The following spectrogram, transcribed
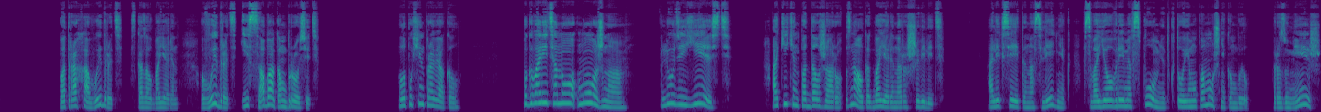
«Потроха выдрать», — сказал боярин, выдрать и собакам бросить. Лопухин провякал. Поговорить оно можно. Люди есть. А Кикин поддал жару, знал, как боярина расшевелить. Алексей-то наследник, в свое время вспомнит, кто ему помощником был. Разумеешь?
